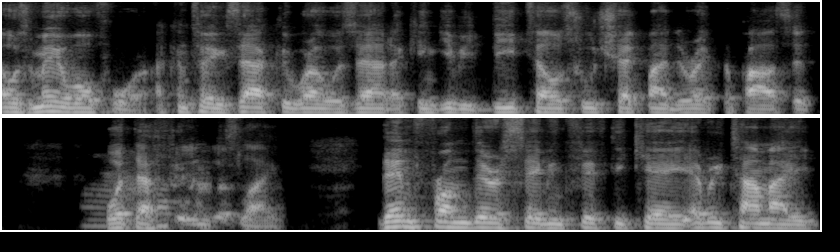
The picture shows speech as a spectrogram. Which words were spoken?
That was May of 04. I can tell you exactly where I was at. I can give you details, who checked my direct deposit, wow. what that feeling was like. Then from there, saving 50K, every time I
